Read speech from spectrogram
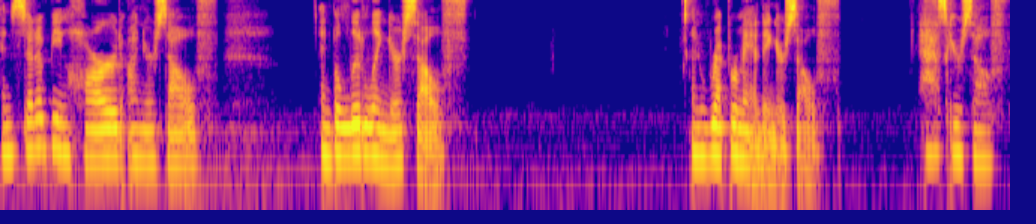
Instead of being hard on yourself and belittling yourself and reprimanding yourself, ask yourself,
